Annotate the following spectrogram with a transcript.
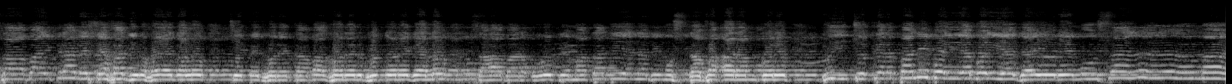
সাহাবাই গ্রামে সে হাজির হয়ে গেল, চেপে ধরে কাবা ঘরের ভিতরে গেল। সাহাবার উড়তে মাথা দিয়ে নবী মুস্তাফা আরাম করে। দুই চোখের পানি বইয়া বইয়া যায় রে মুসলমান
